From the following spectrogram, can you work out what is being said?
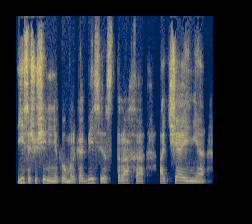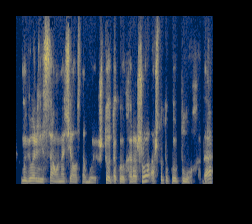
Есть ощущение некого мракобесия, страха, отчаяния. Мы говорили с самого начала с тобой, что такое хорошо, а что такое плохо. Да?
